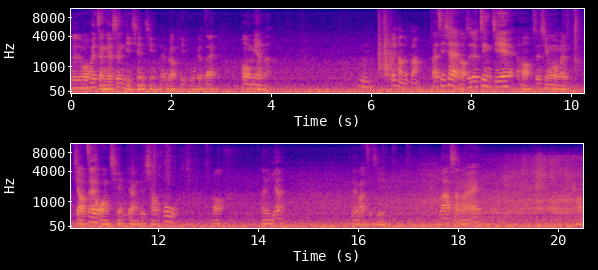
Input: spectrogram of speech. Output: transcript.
所以如果会整个身体前倾，代表屁股留在后面了。嗯，非常的棒。那接下来老师就进阶，哦，是请我们脚再往前两个小步，哦，那一样，再把自己拉上来，好，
